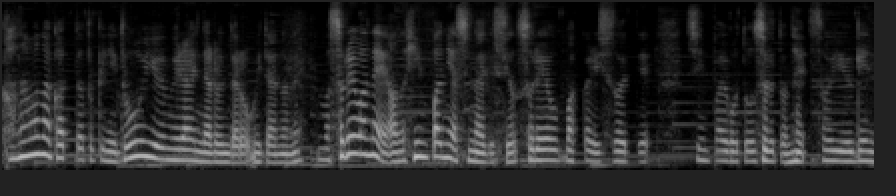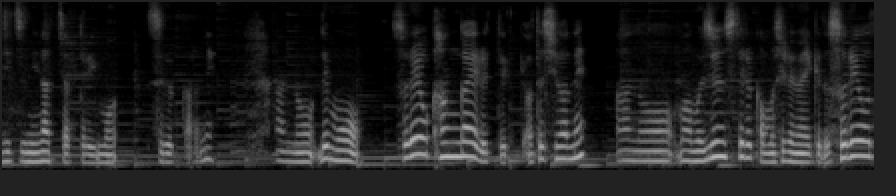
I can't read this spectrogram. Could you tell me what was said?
叶わなかった時にどういう未来になるんだろうみたいなね。まあそれはね、あの頻繁にはしないですよ。それをばっかりそうやって心配事をするとね、そういう現実になっちゃったりもするからね。あの、でも、それを考えるって、私はね、あの、まあ矛盾してるかもしれないけど、それを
